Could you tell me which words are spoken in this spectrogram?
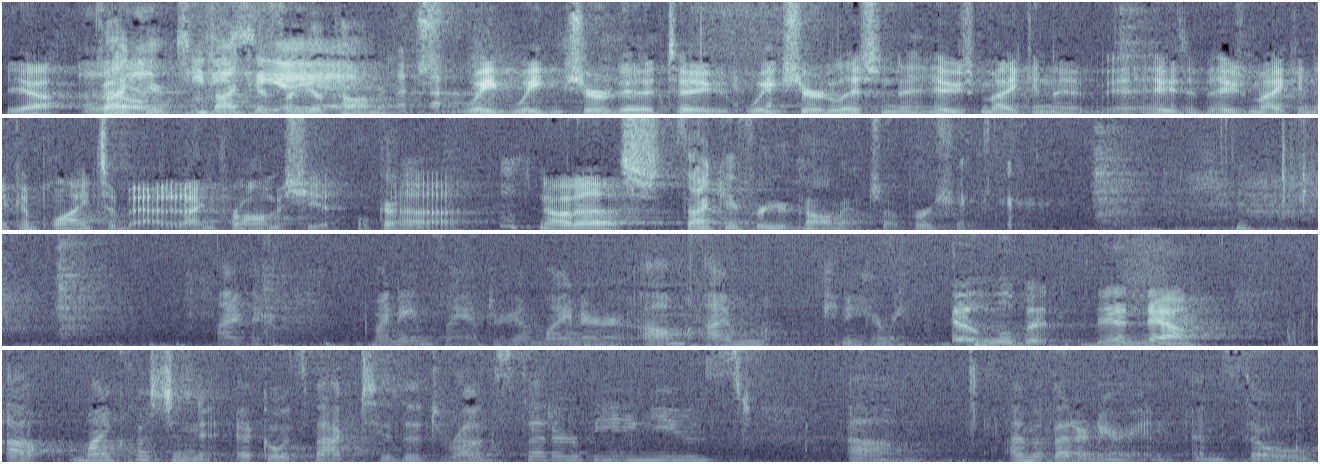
Yeah. Thank well, you, thank you for your TDCAA. comments. We, we can sure do it too. We can sure listen to who's making the, who's, who's making the complaints about it. I can promise you. Okay. Uh, not us. Thank you for your comments, I appreciate it. Hi there. My name's Andrea Miner. Um, I'm, can you hear me? A little bit yeah, now. Uh, my question it goes back to the drugs that are being used. Um, I'm a veterinarian, and so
